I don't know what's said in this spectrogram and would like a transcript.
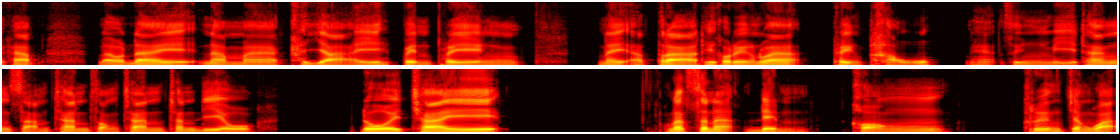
นะครับแล้วได้นำมาขยายเป็นเพลงในอัตราที่เขาเรียกกันว่าเพลงเถานะฮะซึ่งมีทั้ง 3 ชั้น 2 ชั้น ชั้นเดียว โดยใช้ลักษณะเด่นของเครื่องจังหวะ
